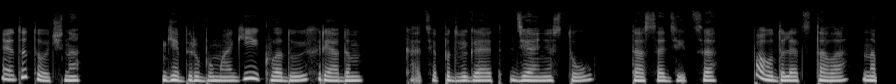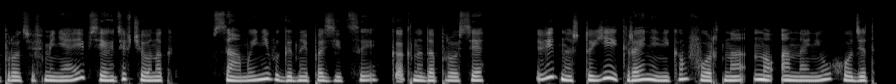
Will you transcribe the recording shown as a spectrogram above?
Это точно. Я беру бумаги и кладу их рядом. Катя подвигает Диане стул. Та садится. поодаль от стола, напротив меня и всех девчонок, в самой невыгодной позиции, как на допросе. Видно, что ей крайне некомфортно, но она не уходит.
